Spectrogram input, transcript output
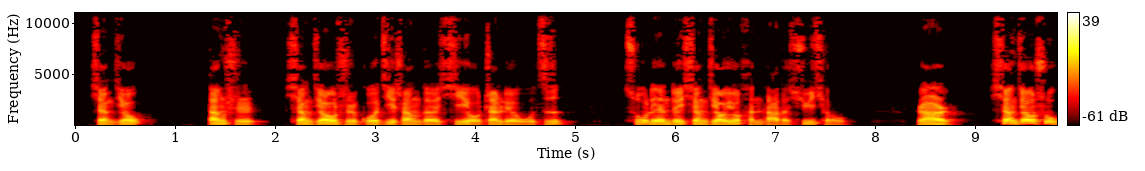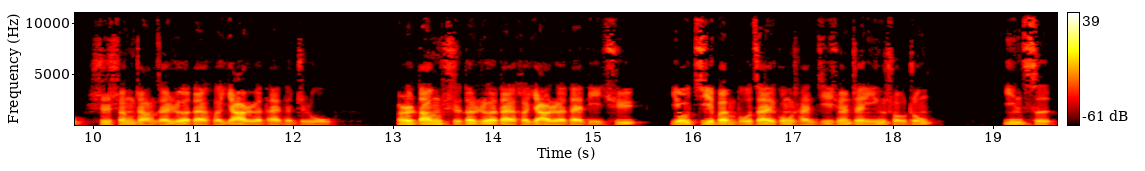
——橡胶。当时。橡胶是国际上的稀有战略物资，苏联对橡胶有很大的需求。然而，橡胶树是生长在热带和亚热带的植物，而当时的热带和亚热带地区又基本不在共产集权阵营手中，因此，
